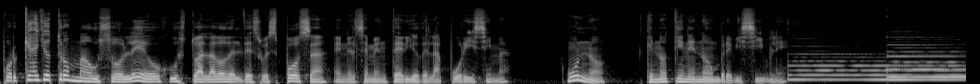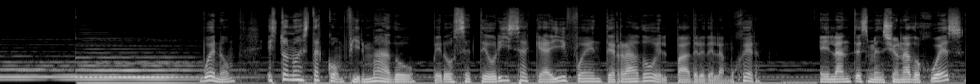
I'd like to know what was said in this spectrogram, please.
¿por qué hay otro mausoleo justo al lado del de su esposa en el cementerio de la Purísima? Uno que no tiene nombre visible. Bueno, esto no está confirmado, pero se teoriza que ahí fue enterrado el padre de la mujer, el antes mencionado juez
